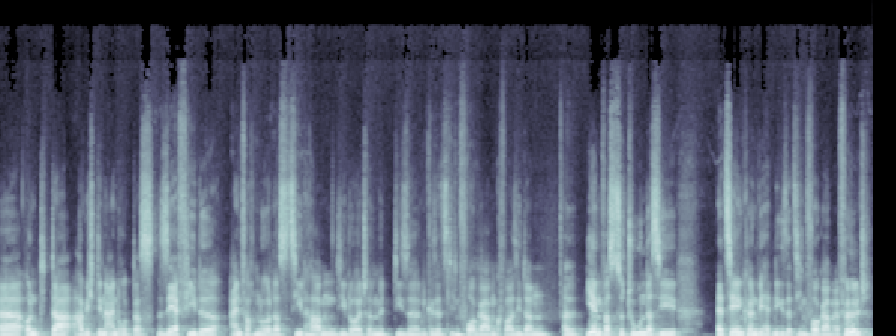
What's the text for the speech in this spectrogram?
Äh, und da habe ich den Eindruck, dass sehr viele einfach nur das Ziel haben, die Leute mit diesen gesetzlichen Vorgaben quasi dann, also irgendwas zu tun, dass sie erzählen können, wir hätten die gesetzlichen Vorgaben erfüllt,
